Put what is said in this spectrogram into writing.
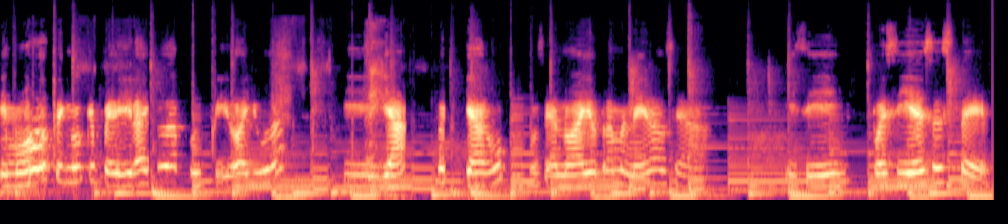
ni modo, tengo que pedir ayuda, pues pido ayuda y ya, pues, ¿qué hago? O sea, no hay otra manera, o sea, y sí, pues sí es este,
